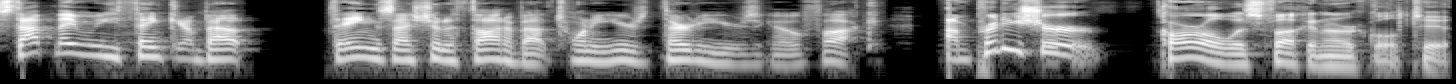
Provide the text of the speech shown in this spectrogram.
Stop making me think about things I should have thought about 20 years, 30 years ago. Fuck. I'm pretty sure Carl was fucking Urkel too.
